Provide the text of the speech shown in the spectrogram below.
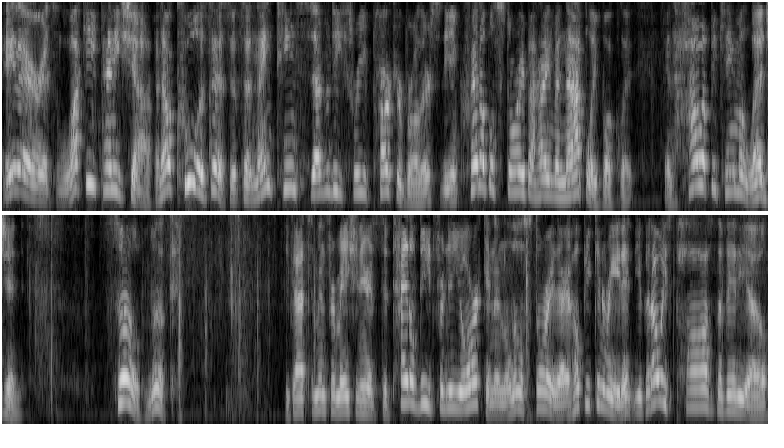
Hey there, it's Lucky Penny Shop, and how cool is this? It's a 1973 Parker Brothers, The Incredible Story Behind Monopoly booklet, and how it became a legend. So, look, you got some information here. It's the title deed for New York, and then a little story there. I hope you can read it. You could always pause the video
